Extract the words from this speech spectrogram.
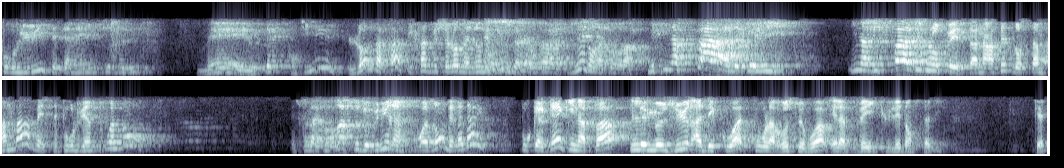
pour lui, c'est un élixir de vie. Mais le texte continue. L'Ozachat, un homme qui la Torah, il est dans la Torah, mais qui n'a pas le kéli. Il n'arrive pas à développer ça. C'est pour lui un poison. Est-ce que la Torah peut devenir un poison des pour quelqu'un qui n'a pas les mesures adéquates pour la recevoir et la véhiculer dans sa vie Quel?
